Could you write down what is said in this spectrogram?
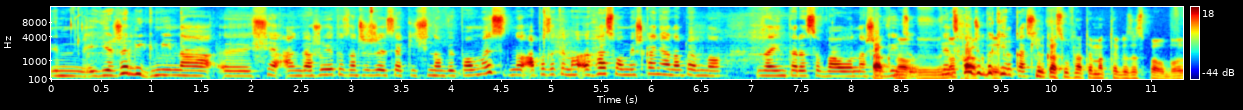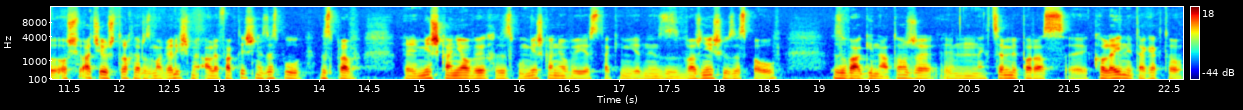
Ym, Jeżeli gmina y, się angażuje, to znaczy, że jest jakiś nowy pomysł, no a poza tym ha- hasło mieszkania na pewno zainteresowało naszych widzów, y, więc tak, choćby y, kilka słów. Kilka słów na temat tego zespołu, bo o świecie już trochę rozmawialiśmy, ale faktycznie zespół do spraw y, mieszkaniowych, zespół mieszkaniowy jest takim jednym z ważniejszych zespołów z uwagi na to, że chcemy po raz y, kolejny, tak jak to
